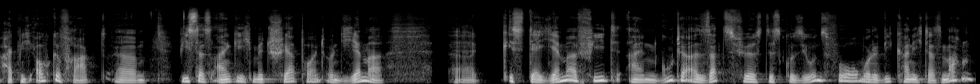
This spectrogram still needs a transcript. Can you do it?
hat mich auch gefragt, ähm, wie ist das eigentlich mit SharePoint und Yammer? Äh, ist der Yammer-Feed ein guter Ersatz fürs Diskussionsforum oder wie kann ich das machen?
